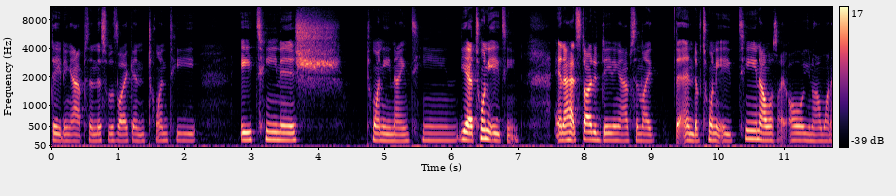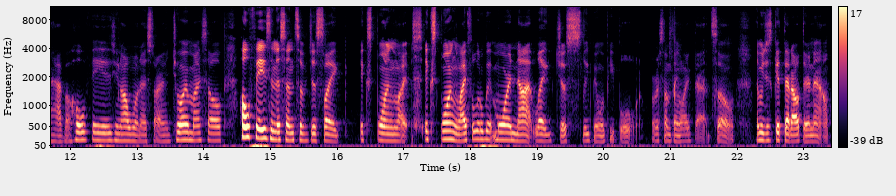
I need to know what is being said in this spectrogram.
dating apps and this was like in 2018ish 2019 yeah 2018 and i had started dating apps in like the end of 2018 i was like oh you know i want to have a whole phase. You know i want to start enjoying myself. Whole phase in the sense of just like exploring life exploring life a little bit more not like just sleeping with people or something like that. So let me just get that out there now.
